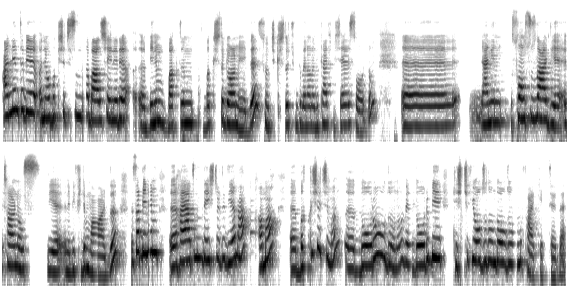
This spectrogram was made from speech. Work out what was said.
Annem tabii hani o bakış açısında bazı şeyleri e, benim baktığım bakışta görmedi. Son çıkışta çünkü ben ona birkaç bir şey sordum. Ee, yani Sonsuzlar diye Eternals diye hani bir film vardı. Mesela benim e, hayatımı değiştirdi diyemem ama e, bakış açımın e, doğru olduğunu ve doğru bir keşif yolculuğunda olduğumu fark ettirdi.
